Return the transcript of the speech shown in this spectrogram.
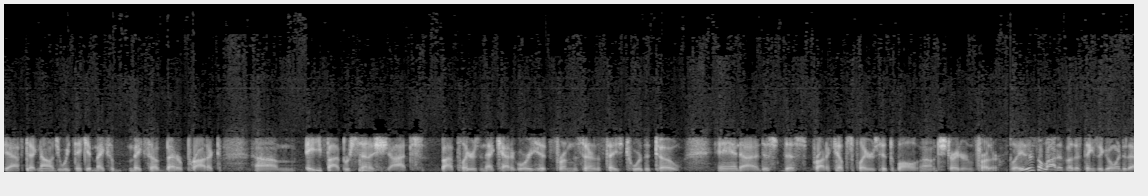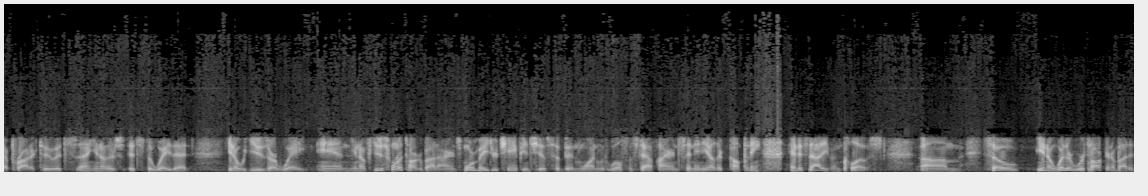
shaft technology. We think it makes a makes a better product. Um, 85% of shots by players in that category hit from the center of the face toward the toe, and uh, this this product helps players hit the ball um, straighter and further. There's a lot of other things that go into that product too. It's uh, you know there's it's the way that you know we use our weight, and you know if you just want to talk about irons, more major championships have been won with Wilson Staff irons than any other company, and it's not even close. Um, so you know, whether we're talking about a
